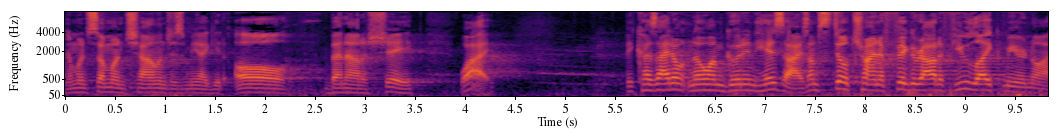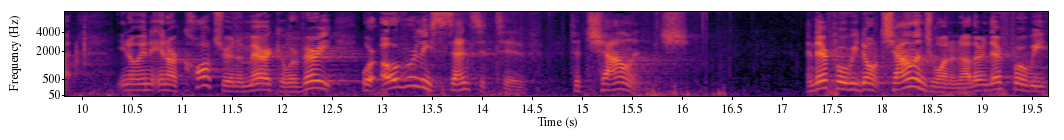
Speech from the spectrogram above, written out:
And when someone challenges me, I get all bent out of shape. Why? because I don't know I'm good in His eyes. I'm still trying to figure out if you like me or not. You know, in, in our culture in America, we're very, we're overly sensitive to challenge. And therefore, we don't challenge one another, and therefore, we,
